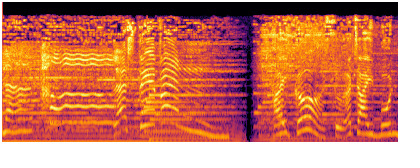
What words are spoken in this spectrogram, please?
และพอและสตีเฟนไทเกอร์เสือใจบุญ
